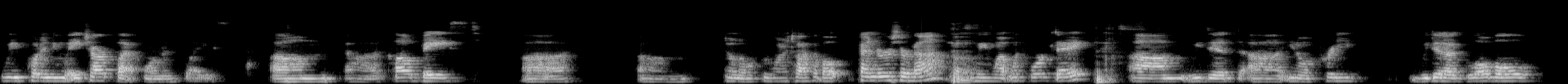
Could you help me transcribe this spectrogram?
We put a new HR platform in place, um, uh, cloud-based, uh, um, don't know if we want to talk about vendors or not, but we went with Workday. Um, we did, uh, you know, a pretty, we did a global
